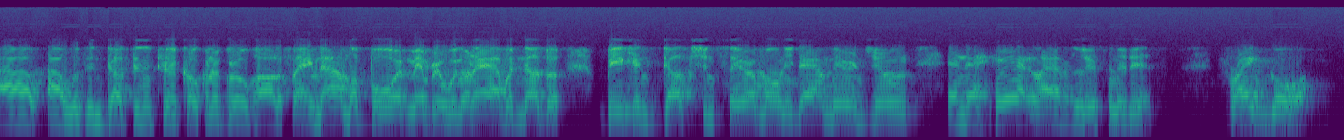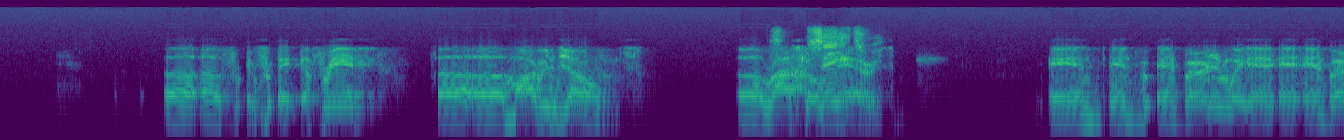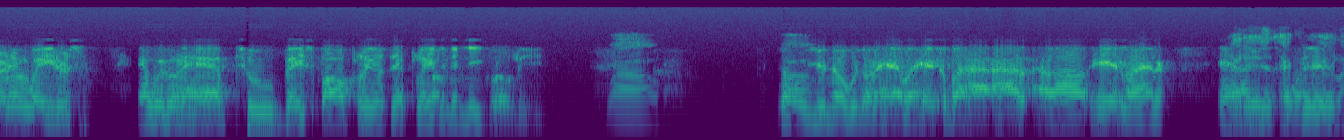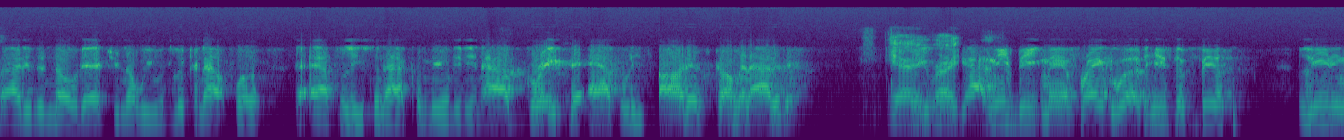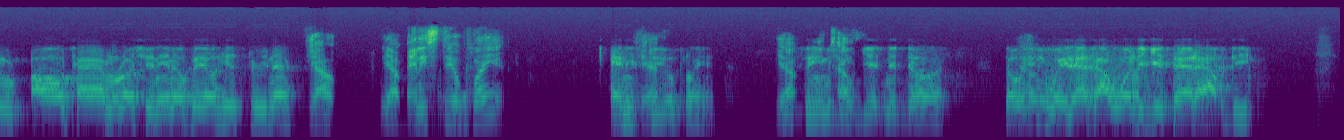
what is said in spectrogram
I, I was inducted into the Coconut Grove Hall of Fame. Now I'm a board member, and we're going to have another big induction ceremony down there in June. And the headliner, listen to this, Frank Gore, uh, uh, Fr- uh, Fred uh, uh, Marvin Jones, uh, Roscoe Shade Harris, and and and Vernon and, and Vernon Waiters, and we're going to have two baseball players that played in the Negro League. Wow. So you know we're going to have a heck of a high, high uh, headliner, and That I just wanted everybody to know that you know we was looking out for the athletes in our community and how great the athletes are that's coming out of there. Yeah, they, you're right. They got me beat, man. Frank, what? He's the fifth leading all-time rusher in NFL history now, Yep. Yep. And he's still playing. and he's Yeah. still playing. Yep. He seems to be getting it done. So Yep. anyway, that's I wanted to get that out, D.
